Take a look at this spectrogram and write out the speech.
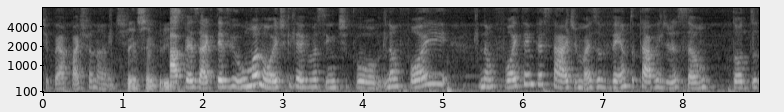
tipo, é apaixonante. Tem sempre isso. Apesar que teve uma noite que teve assim, tipo, não foi. Não foi tempestade, mas o vento tava em direção todo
